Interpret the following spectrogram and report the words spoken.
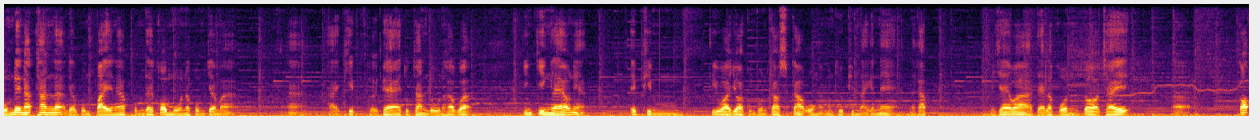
ผมได้นัดท่านแล้ว เดี๋ยวผมไปนะครับ ผมได้ข้อมูลนะผมจะมาถ่ายคลิปเผยแพร่ให้ทุกท่านดูนะครับว่าจริงๆแล้วเนี่ยไอ้พิมพ์ที่ว่ายอดขุนพล 99 องค์อะมันคือพิมพ์ไหนกันแน่นะครับ ไม่ใช่ว่าแต่ละคนก็ใช้ ก๊อป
